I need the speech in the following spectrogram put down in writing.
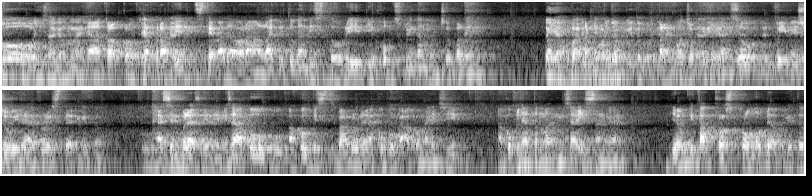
Oh Instagram live. Ya, kalau, kalau Oke, kita perhatiin setiap ada orang live itu kan di story di home screen kan muncul paling Oh iya, paling pojok gitu, betul. paling pojok Nah, gitu iya, kan. iya, So betul. we make sure we leverage that gitu. Oh. As simple as gini, misalnya aku aku bisnis baru deh, aku buka akun IG, aku punya teman misalnya iseng kan, yuk kita cross promote yuk gitu.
